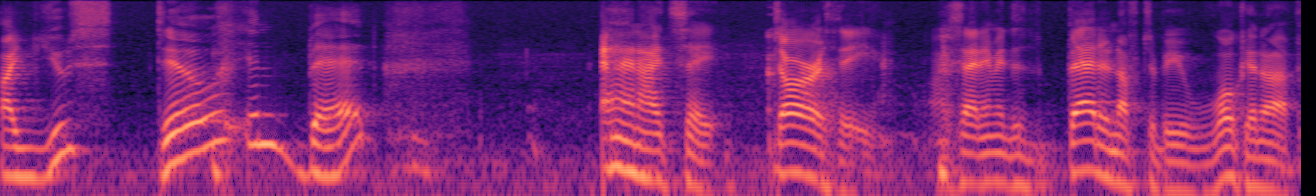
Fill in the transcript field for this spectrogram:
are you still in bed? And I'd say, Dorothy. I said, I mean, it's bad enough to be woken up,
